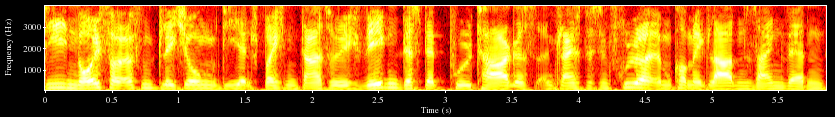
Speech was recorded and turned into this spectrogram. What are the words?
die Neuveröffentlichungen, die entsprechend natürlich wegen des Deadpool-Tages ein kleines bisschen früher im Comicladen sein werden.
